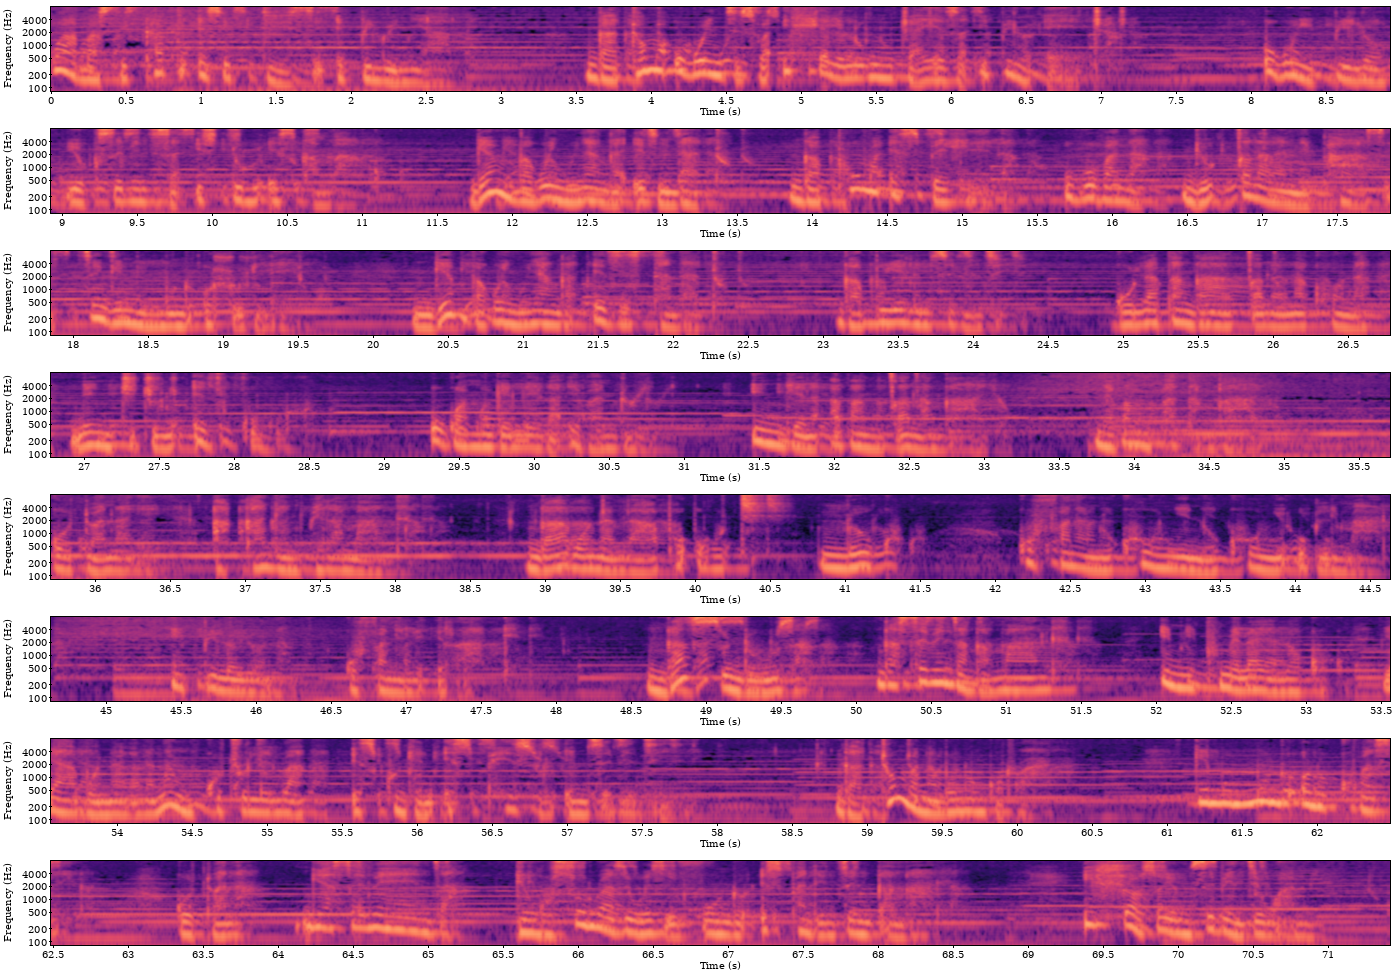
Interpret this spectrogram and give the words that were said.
Kwaba sikhathi esidisi empilweni yami. Ngathoma ukwenziswa ihlelo lokungijayeza impilo entsha okuyipilo yokusebenzisa isitulo esikhambako. Ngemva kweenyanga ezintathu ngaphuma esibhedlela ukubana ngiyokucalana nephasi sengimumuntu ohlulileko ngemva kweenyanga ezisithandathu ngabuyela emsebenzini. Kulapha ngacalana khona neentshijilo ezikulu ukwamukeleka ebantwini indlela abangicala ngayo. Nebangiphatha ngayo kodwana-ke akhange ngiphela amandla. Ngabona lapho ukuthi lokhu kufana nokhunye nokhunye ukulimala. Impilo yona kufanele irage. Ngazisunduza ngasebenza ngamandla. Imiphumela yalokho yabonakala nangikhutshulelwa esikhundleni esiphezulu emsebenzini. Ngathumba nabonongorwana. Ngimumuntu onokukhubazeka. Kodwana ngiyasebenza. Ngingusolwazi wezifundo esiphandeni senkangala. Ihloso yomsebenzi wami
